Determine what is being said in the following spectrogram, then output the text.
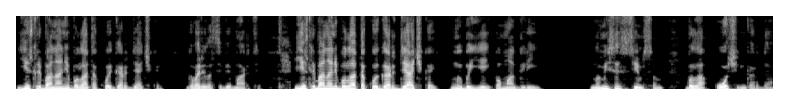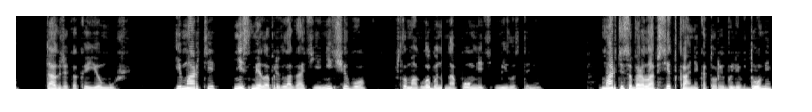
Если бы она не была такой гордячкой, говорила себе Марти. Если бы она не была такой гордячкой, мы бы ей помогли. Но миссис Симпсон была очень горда, так же как и ее муж. И Марти не смела предлагать ей ничего, что могло бы напомнить милостыню. Марти собрала все ткани, которые были в доме,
